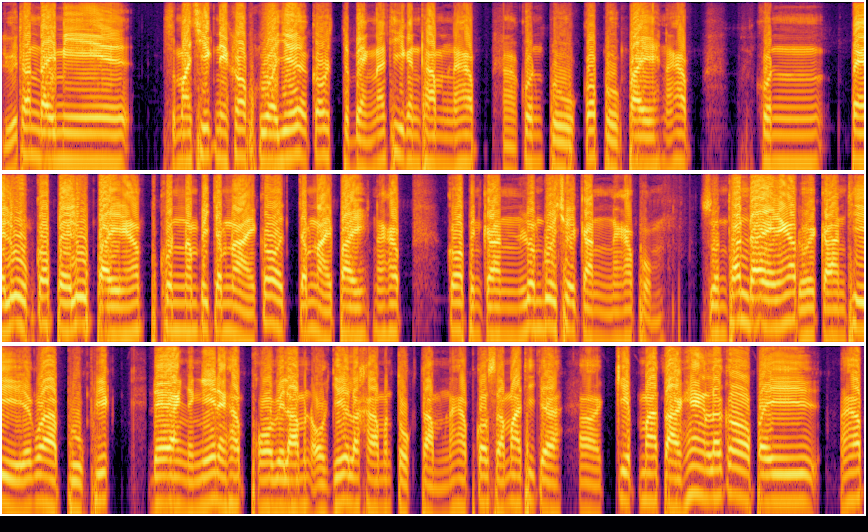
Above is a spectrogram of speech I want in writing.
หรือท่านใดมีสมาชิกในครอบครัวเยอะก็จะแบ่งหน้าที่กันทำนะครับคนปลูกก็ปลูกไปนะครับ คน แปรรูปก็แปรรูปไปนะครับ คนนำไปจำหน่ายก็จำหน่ายไปนะครับ ก็เป็นการร่วมด้วยช่วยกันนะครับผมส่วนท่านใดนะครับ โดยการที่เรียกว่าปลูกพริกแดงอย่างนี้นะครับ พอเวลามันออกเยอะราคามันตกต่ำนะครับ ก็สามารถที่จะเก็บมาตากแห้งแล้วก็ไปนะครับ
